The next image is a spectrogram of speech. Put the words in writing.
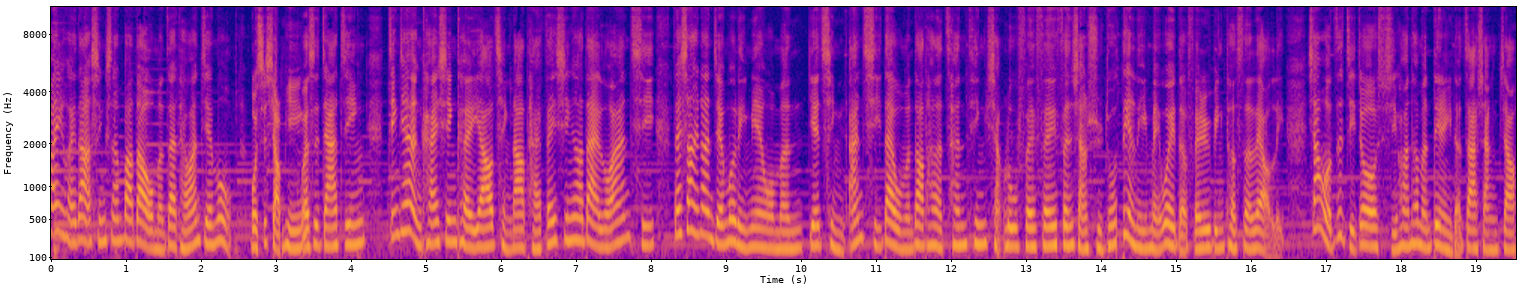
欢迎回到新生报道，我们在台湾节目，我是小平，我是嘉晶。今天很开心可以邀请到台飞新二代罗安琪。在上一段节目里面，我们也请安琪带我们到她的餐厅想入非非，分享许多店里美味的菲律宾特色料理。像我自己就喜欢他们店里的炸香蕉，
